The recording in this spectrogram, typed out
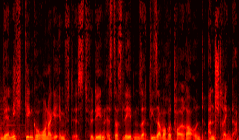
Wer nicht gegen Corona geimpft ist, für den ist das Leben seit dieser Woche teurer und anstrengender.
